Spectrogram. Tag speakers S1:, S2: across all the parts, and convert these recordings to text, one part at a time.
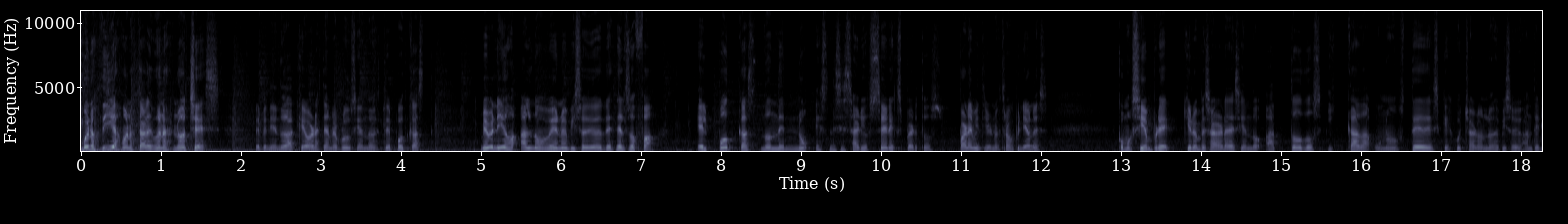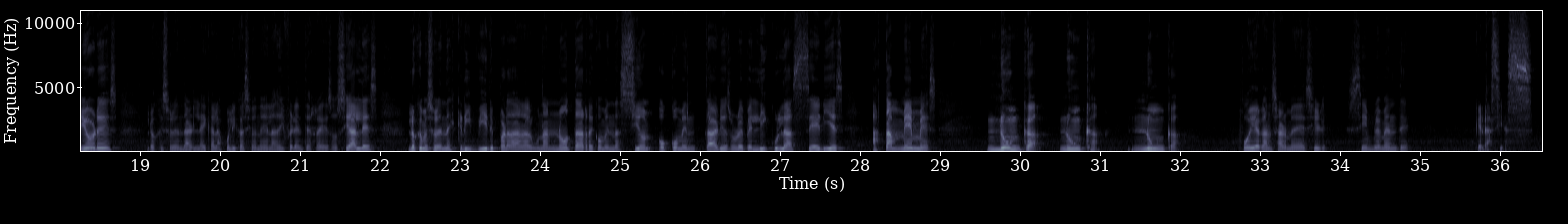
S1: Buenos días, buenas tardes, buenas noches, dependiendo de a qué hora estén reproduciendo este podcast. Bienvenidos al noveno episodio de Desde el Sofá, el podcast donde no es necesario ser expertos para emitir nuestras opiniones. Como siempre, quiero empezar agradeciendo a todos y cada uno de ustedes que escucharon los episodios anteriores, los que suelen dar like a las publicaciones en las diferentes redes sociales, los que me suelen escribir para dar alguna nota, recomendación o comentario sobre películas, series, hasta memes nunca, nunca, nunca voy a cansarme de decir simplemente gracias.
